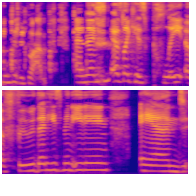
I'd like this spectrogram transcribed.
He's such a twab. And then he has like his plate of food that he's been eating, and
